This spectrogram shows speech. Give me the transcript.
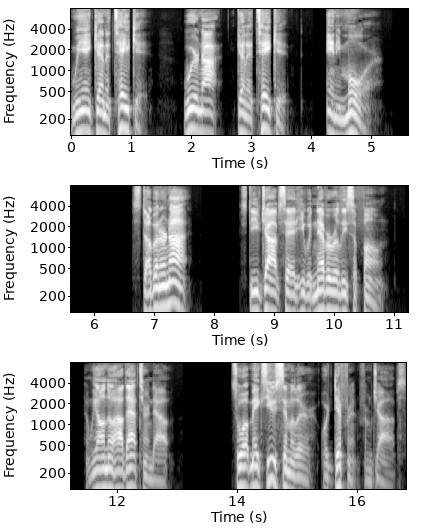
we ain't gonna take it. We're not gonna take it anymore. Stubborn or not, Steve Jobs said he would never release a phone. And we all know how that turned out. So, what makes you similar or different from Jobs?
